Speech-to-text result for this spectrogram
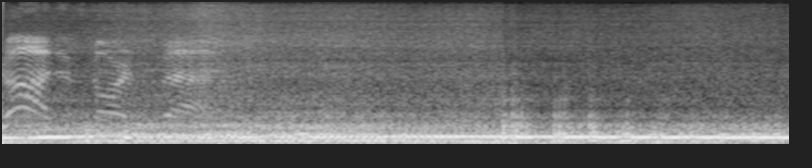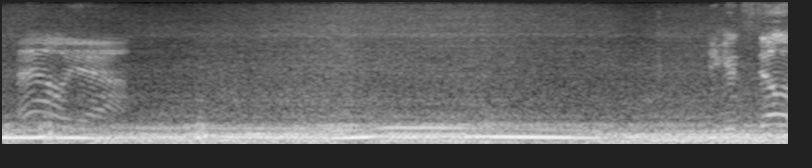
God, this car is fast. Hell yeah. You can still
